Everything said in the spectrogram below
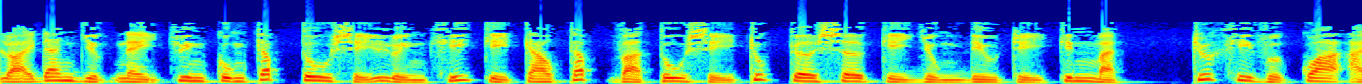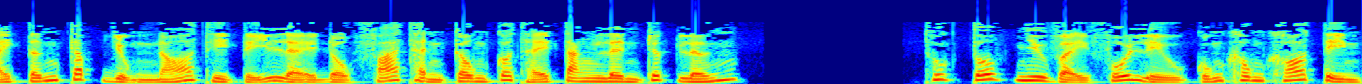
Loại đan dược này chuyên cung cấp tu sĩ luyện khí kỳ cao cấp và tu sĩ trúc cơ sơ kỳ dùng điều trị kinh mạch, trước khi vượt qua ải tấn cấp dùng nó thì tỷ lệ đột phá thành công có thể tăng lên rất lớn. Thuốc tốt như vậy phối liệu cũng không khó tìm,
